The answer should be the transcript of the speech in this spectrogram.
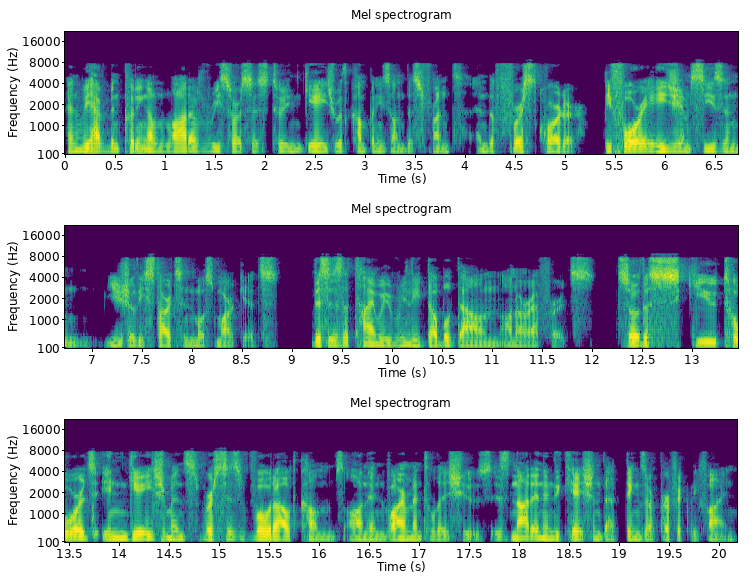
And we have been putting a lot of resources to engage with companies on this front. And the first quarter, before AGM season usually starts in most markets, this is the time we really double down on our efforts. So the skew towards engagements versus vote outcomes on environmental issues is not an indication that things are perfectly fine.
